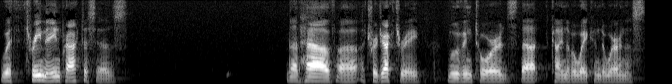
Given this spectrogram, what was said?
with three main practices that have a, a trajectory moving towards that kind of awakened awareness.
